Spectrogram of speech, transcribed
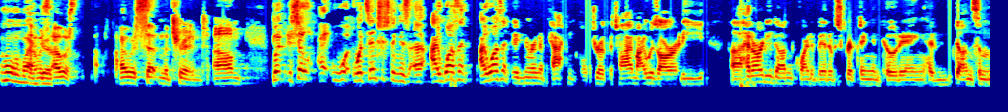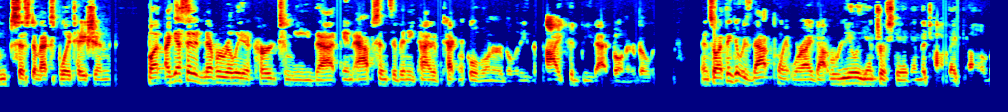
Oh my god! I was I was setting the trend. Um, but so I, w- what's interesting is uh, I wasn't I wasn't ignorant of hacking culture at the time. I was already uh, had already done quite a bit of scripting and coding, had done some system exploitation, but I guess it had never really occurred to me that in absence of any kind of technical vulnerability, that I could be that vulnerability. And so I think it was that point where I got really interested in the topic of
